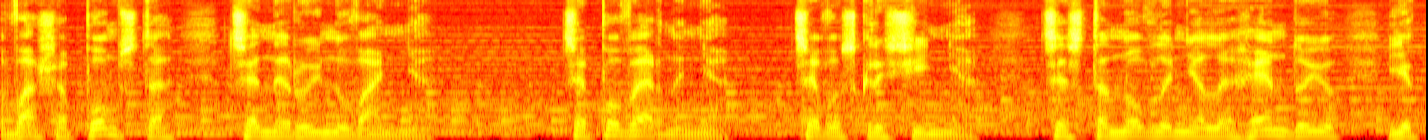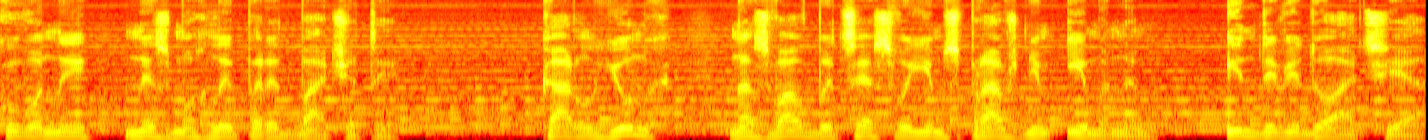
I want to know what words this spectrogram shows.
Ваша помста це не руйнування, це повернення, це воскресіння, це становлення легендою, яку вони не змогли передбачити. Карл Юнг назвав би це своїм справжнім іменем індивідуація,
